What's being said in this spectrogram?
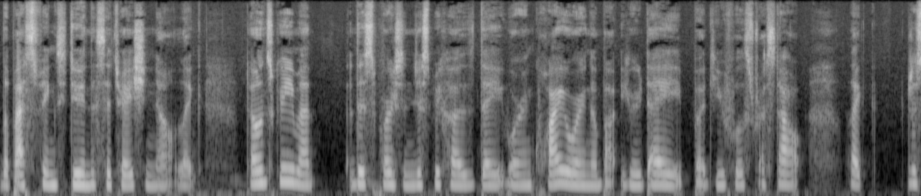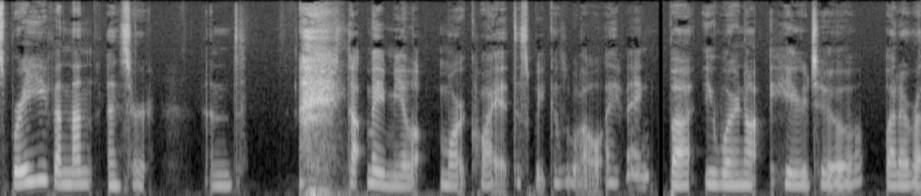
the best thing to do in the situation now? Like don't scream at this person just because they were inquiring about your day but you feel stressed out. Like just breathe and then answer. And that made me a lot more quiet this week as well i think but you were not here to whatever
